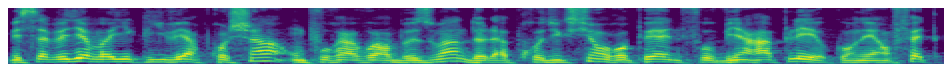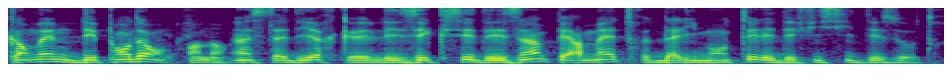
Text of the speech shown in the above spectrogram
Mais ça veut dire, voyez, que l'hiver prochain, on pourrait avoir besoin de la production européenne. Il faut bien rappeler qu'on est en fait quand même dépendant. C'est-à-dire que les excès des uns permettent d'alimenter les déficits des autres.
